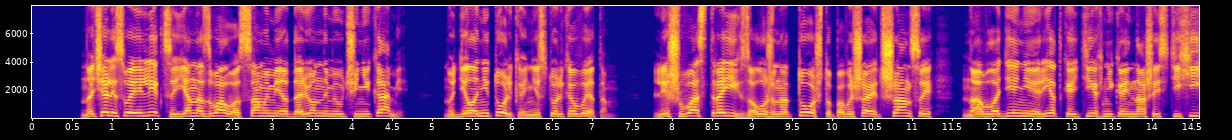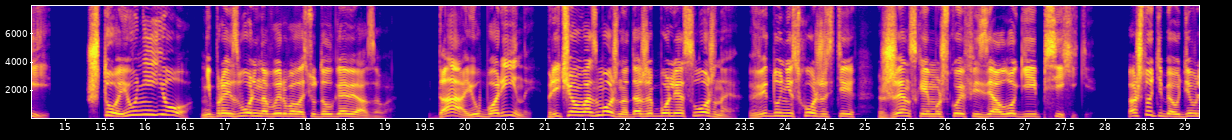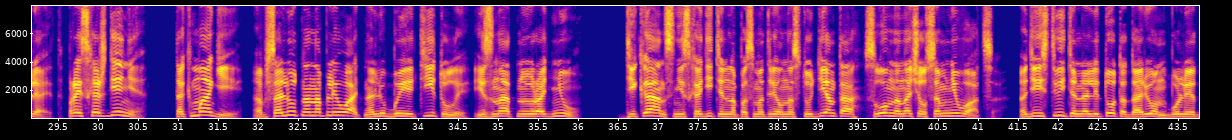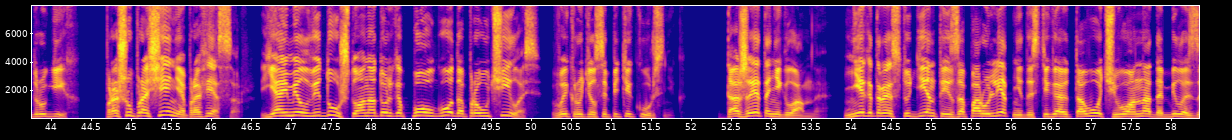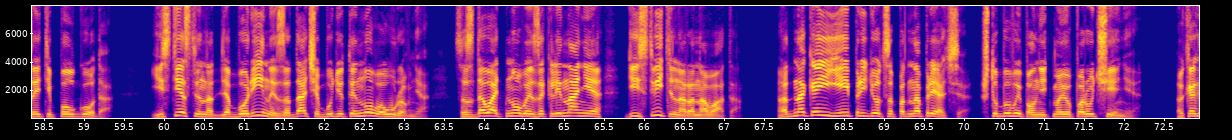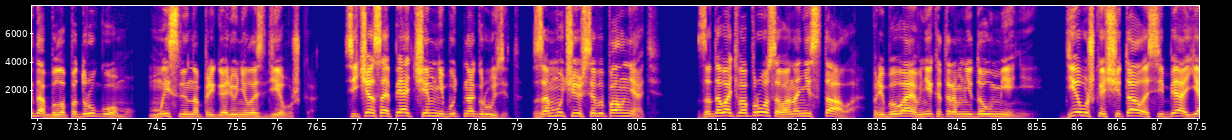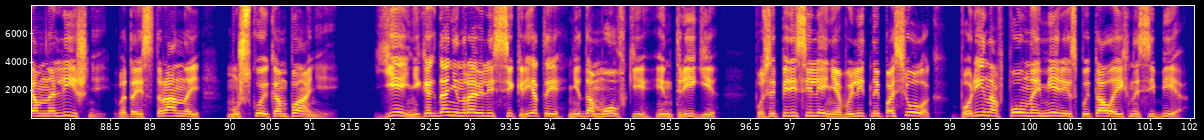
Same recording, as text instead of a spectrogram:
В начале своей лекции я назвал вас самыми одаренными учениками. Но дело не только и не столько в этом. Лишь в вас троих заложено то, что повышает шансы на овладение редкой техникой нашей стихии. Что и у нее непроизвольно вырвалось у Долговязова. Да, и у Борины. Причем, возможно, даже более сложное, ввиду несхожести женской и мужской физиологии и психики. А что тебя удивляет? Происхождение? Так магии абсолютно наплевать на любые титулы и знатную родню. Декан снисходительно посмотрел на студента, словно начал сомневаться, а действительно ли тот одарен более других. «Прошу прощения, профессор. Я имел в виду, что она только полгода проучилась», — выкрутился пятикурсник. «Даже это не главное. Некоторые студенты за пару лет не достигают того, чего она добилась за эти полгода. Естественно, для Борины задача будет иного уровня. Создавать новые заклинания действительно рановато. Однако и ей придется поднапрячься, чтобы выполнить мое поручение. А когда было по-другому, мысленно пригорюнилась девушка. Сейчас опять чем-нибудь нагрузит. Замучаешься выполнять. Задавать вопросов она не стала, пребывая в некотором недоумении. Девушка считала себя явно лишней в этой странной мужской компании. Ей никогда не нравились секреты, недомолвки, интриги. После переселения в элитный поселок Борина в полной мере испытала их на себе.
